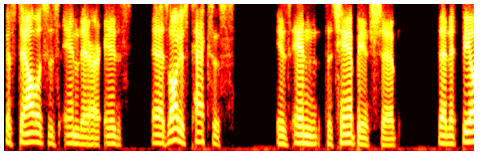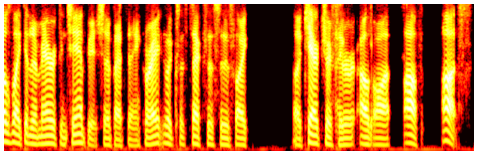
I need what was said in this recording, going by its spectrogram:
if Dallas is in there, is as long as Texas is in the championship, then it feels like an American championship. I think, right? Because Texas is like a character of, of, of us,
